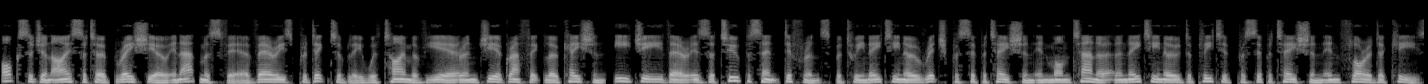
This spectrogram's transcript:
Oxygen isotope ratio in atmosphere varies predictably with time of year and geographic location, e.g. there is a 2% difference between 18O rich precipitation in Montana and 18O depleted precipitation in Florida Keys.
